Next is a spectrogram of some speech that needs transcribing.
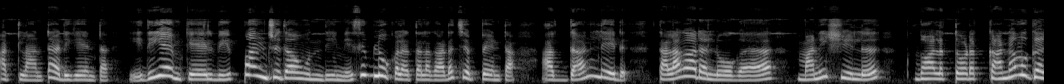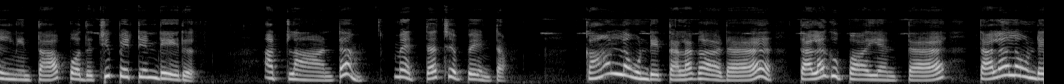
అట్లా అంటే అడిగేంట. ఇది ఏం కేల్వి? పంచుదా ఉంది అనేసి బ్లూ కలర్ తలగాడ చెప్పేంట. అద్దాని లేడు. తలగాడలోగా మనుషులు వాళ్ళతోడ కనవుగల్నింత పొదచి పెట్టిండేరు. అట్లా అంట మెత్త చెప్పేంట. కాళ్ళ ఉండే తలగాడ తలగుపాయంట తలలో ఉండే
